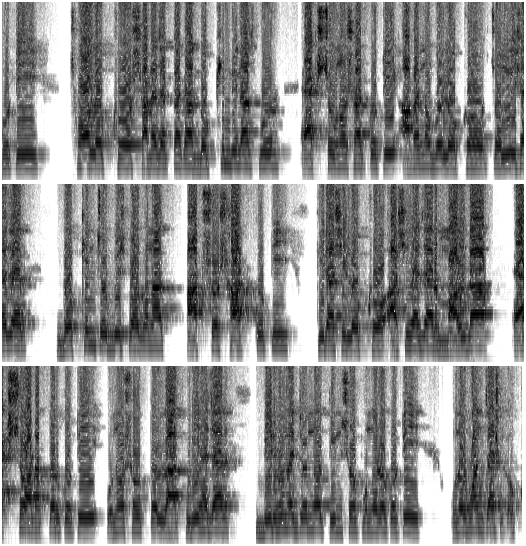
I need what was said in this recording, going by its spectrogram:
কোটি ছ লক্ষ ষাট হাজার টাকা, দক্ষিণ দিনাজপুর একশো উনষাট কোটি, আটানব্বই লক্ষ চল্লিশ হাজার, দক্ষিণ চব্বিশ পরগনা আটশো ষাট কোটি, তিরাশি লক্ষ আশি হাজার, মালদা একশো আটাত্তর কোটি উনসত্তর লাখ কুড়ি হাজার, বীরভূমের জন্য তিনশো পনেরো কোটি উনপঞ্চাশ লক্ষ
